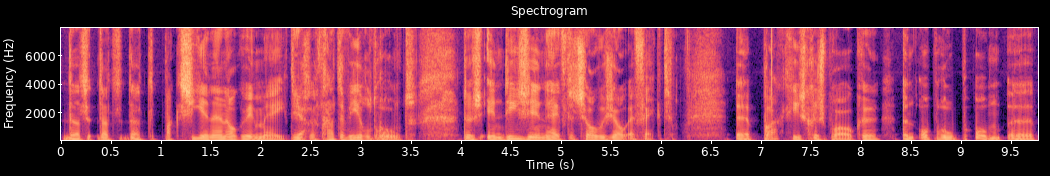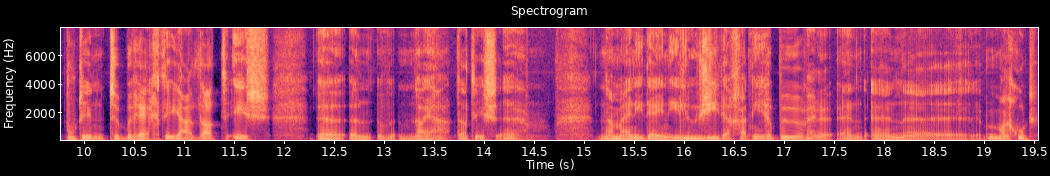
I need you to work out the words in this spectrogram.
dat, dat, dat pakt CNN ook weer mee. Dus ja. dat gaat de wereld rond. Dus in die zin heeft het sowieso effect. Uh, praktisch gesproken, een oproep om Poetin te berechten, ja, dat is een, nou ja, dat is naar mijn idee een illusie. Dat gaat niet gebeuren. Nee. En, en, uh, maar goed,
